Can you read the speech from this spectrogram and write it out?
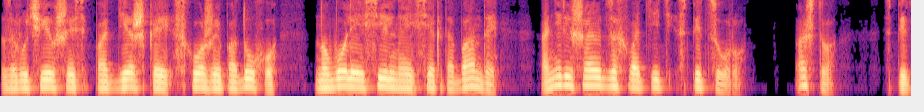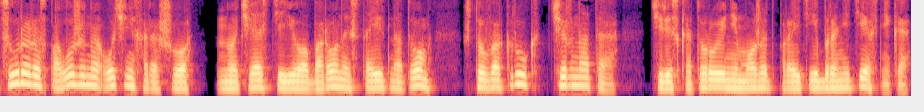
Заручившись поддержкой схожей по духу, но более сильной секта банды, они решают захватить спецуру. А что? Спецура расположена очень хорошо, но часть ее обороны стоит на том, что вокруг чернота, через которую не может пройти бронетехника.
